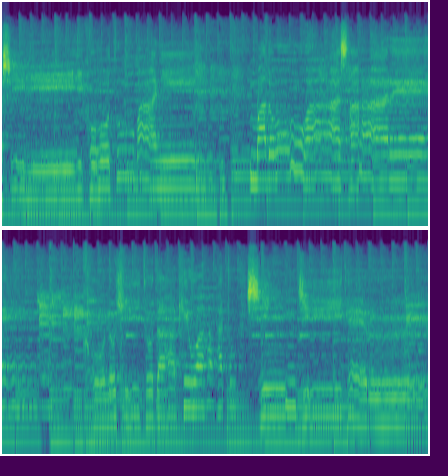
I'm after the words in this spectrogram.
しい言葉に惑わされこの人だけはと信じてる。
